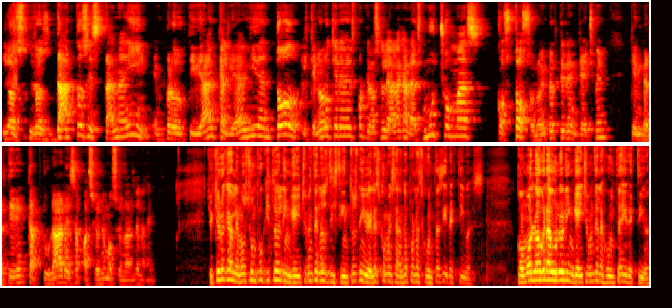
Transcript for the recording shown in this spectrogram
los, los datos están ahí, en productividad, en calidad de vida, en todo. El que no lo quiere ver es porque no se le da la gana. Es mucho más costoso no invertir en engagement que invertir en capturar esa pasión emocional de la gente. Yo quiero que hablemos un poquito del engagement en los distintos niveles, comenzando por las juntas directivas. ¿Cómo logra uno el engagement de la junta directiva?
